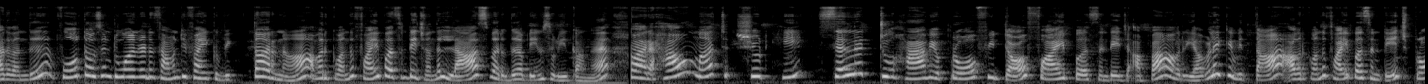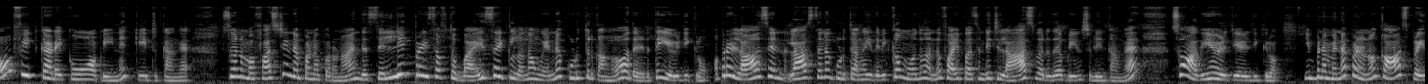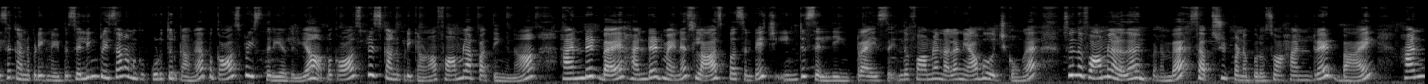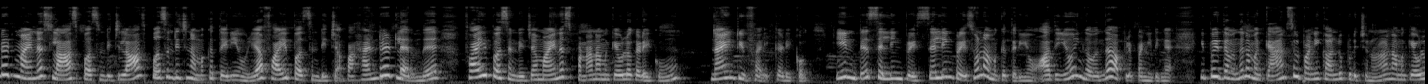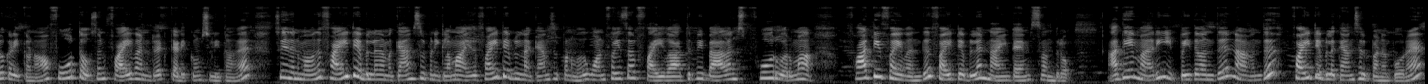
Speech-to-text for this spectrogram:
அது வந்து four thousand two hundred and seventy ஃபைவ்க்கு விற்றாருன்னா அவருக்கு வந்து ஃபைவ் பர்சன்டேஜ் வந்து லாஸ் வருது அப்படின்னு சொல்லியிருக்காங்க. For how much should he sell it to have a profit of five percentage அப்போ அவர் எவ்வளோக்கு விற்றா அவருக்கு வந்து ஃபைவ் பர்சன்டேஜ் ப்ராஃபிட் கிடைக்கும் அப்படின்னு கேட்டிருக்காங்க. ஸோ நம்ம ஃபர்ஸ்ட் என்ன பண்ண போறோம்னா இந்த selling price of the bicycle வந்து அவங்க என்ன கொடுத்துருக்காங்களோ அதை எடுத்து எழுதிக்கிறோம். அப்புறம் லாஸ் லாஸ் தானே கொடுத்தாங்க. இதை விற்கும் போது வந்து ஃபைவ் பர்சன்டேஜ் லாஸ் வருது அப்படின்னு சொல்லியிருக்காங்க. ஸோ அதையும் எழுதி எழுதிக்கிறோம். இப்போ நம்ம என்ன பண்ணணும்? காஸ்ட் ப்ரைஸை கண்டுபிடிக்கணும். இப்போ செல்லிங் ப்ரைஸ் தான் நமக்கு கொடுத்துருக்காங்க. அப்போ காஸ்ட் ப்ரைஸ் தெரியாது இல்லையா? அப்போ காஸ்ட் ப்ரைஸ் கண்டுபிடிக்கணும்னா ஃபார்முலா பார்த்தீங்கன்னா hundred by hundred minus loss percentage into selling price இந்த ஃபார்முலா நல்லா ஞாபகம் வச்சுக்கோங்க. ஸோ இந்த ஃபார்முலாவில் தான் இப்போ நம்ம சப்ஸ்டியூட் பண்ண போகிறோம் so hundred by hundred minus loss percentage loss percentage நமக்கு தெரியும் இல்லையா? ஃபைவ் பர்சன்டேஜ் அப்போ ஹண்ட்ரட்லேருந்து ஃபைவ் பர்சன்டேஜை மைனஸ் பண்ணால் நமக்கு எவ்வளோ கிடைக்கும்? நைன்டி ஃபைவ் கிடைக்கும். இன்ட்டு செல்லிங் ப்ரைஸ் செல்லிங் ப்ரைஸும் நமக்கு தெரியும். அதையும் இங்கே வந்து அப்ளை பண்ணிவிடுங்க இப்போ இதை வந்து நம்ம கேன்சல் பண்ணி கண்டுபிடிச்சோம்னா நமக்கு எவ்வளோ கிடைக்கும்னா ஃபோர் தௌசண்ட் ஃபைவ் ஹண்ட்ரட் கிடைக்கும்னு சொல்லியிருக்காங்க. ஸோ இதை நம்ம வந்து ஃபைவ் டேபிளில் நம்ம கேன்சல் பண்ணிக்கலாமா? இது ஃபைவ் டேபிள் நான் கேன்சல் பண்ணும்போது ஒன் ஃபைவ் ஆர் ஃபைவா திருப்பி பேலன்ஸ் ஃபோர் வருமா? ஃபார்ட்டி ஃபைவ் வந்து ஃபைவ் டேபிளில் நைன் டைம்ஸ் வந்துடும் அதே மாதிரி இப்போ இதை வந்து நான் வந்து ஃபைவ் டேபிளில் கேன்சல் பண்ண போகிறேன்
